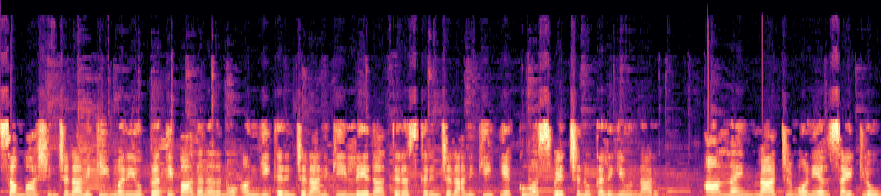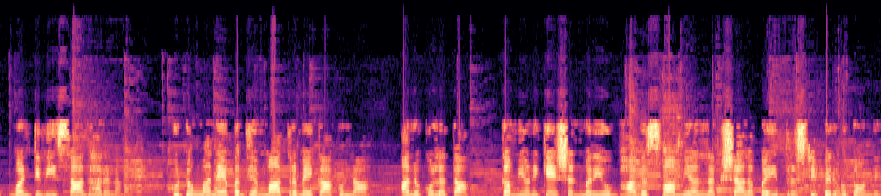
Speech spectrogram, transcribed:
సంభాషించడానికి మరియు ప్రతిపాదనలను అంగీకరించడానికి లేదా తిరస్కరించడానికి ఎక్కువ స్వేచ్ఛను కలిగి ఉన్నారు. ఆన్లైన్ మ్యాట్రిమోనియల్ సైట్లు వంటివి సాధారణం. కుటుంబ నేపథ్యం మాత్రమే కాకుండా అనుకూలత కమ్యూనికేషన్ మరియు భాగస్వామ్య లక్ష్యాలపై దృష్టి పెరుగుతోంది.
